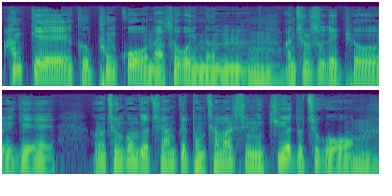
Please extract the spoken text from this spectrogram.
함께 그 품고 나서고 있는 음. 안철수 대표에게 어, 정권 교체에 함께 동참할 수 있는 기회도 주고 음.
